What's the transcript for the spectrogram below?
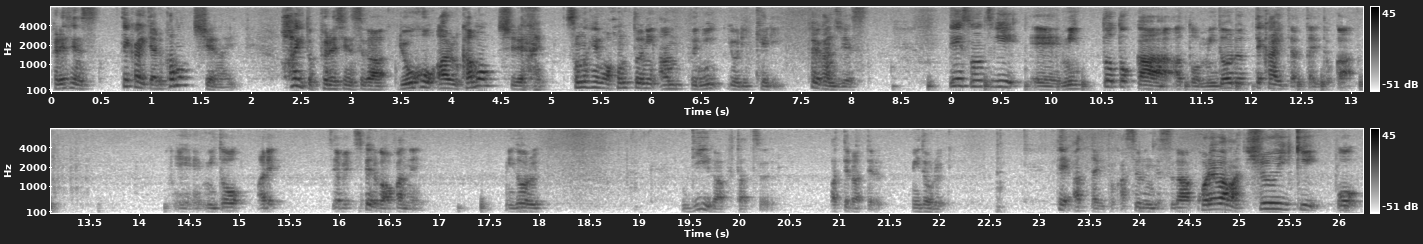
プレセンスって書いてあるかもしれない。ハイとプレセンスが両方あるかもしれない。その辺は本当にアンプによりけりという感じです。で、その次、えー、ミッドとか、あとミドルって書いてあったりとか、えー、ミド、あれ、やべ、スペルがわかんない。ミドル。D が2つ。合ってる合ってる。ミドル。であったりとかするんですが、これはま中域を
